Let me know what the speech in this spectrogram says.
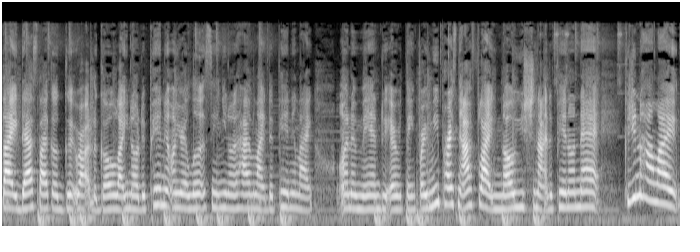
like that's like a good route to go? Like you know depending on your looks and you know having like depending like on a man do everything for me personally. I feel like no, you should not depend on that. Cause you know how like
